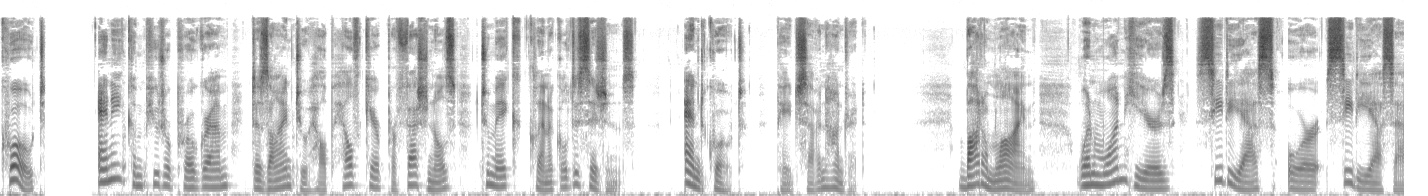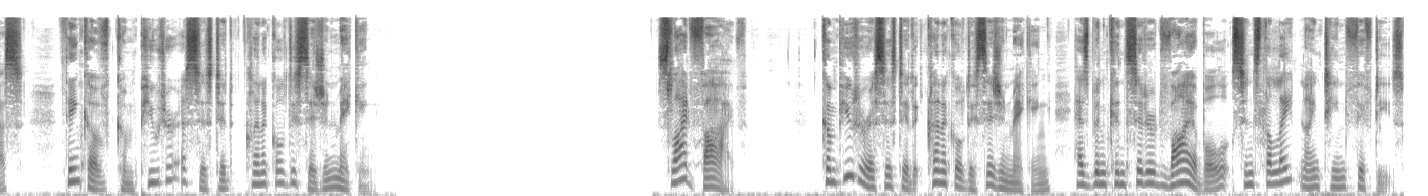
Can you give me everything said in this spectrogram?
quote, any computer program designed to help healthcare professionals to make clinical decisions. End quote. Page 700. Bottom line, when one hears CDS or CDSS, think of computer assisted clinical decision making. Slide 5. Computer assisted clinical decision making has been considered viable since the late 1950s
